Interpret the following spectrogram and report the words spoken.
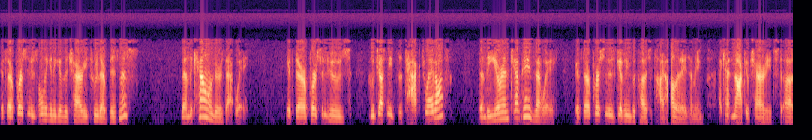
If they're a person who's only going to give the charity through their business, then the calendar is that way. If they're a person who's who just needs the tax write-off, then the year-end campaign is that way. If they're a person who's giving because it's high holidays, I mean, I can't not give charity. It's Uh,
